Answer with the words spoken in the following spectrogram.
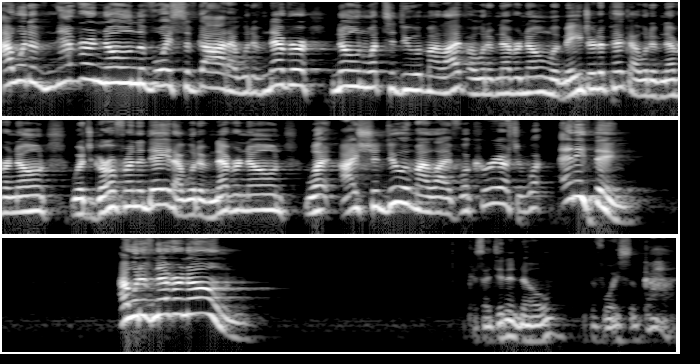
I would have never known the voice of God. I would have never known what to do with my life. I would have never known what major to pick. I would have never known which girlfriend to date. I would have never known what I should do with my life, what career I should, what anything. I would have never known because I didn't know the voice of God.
